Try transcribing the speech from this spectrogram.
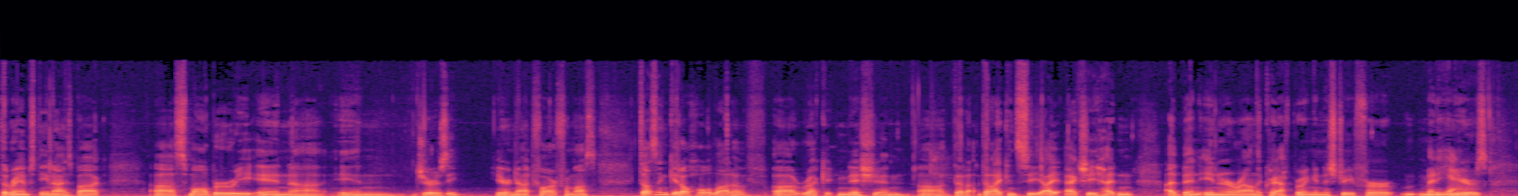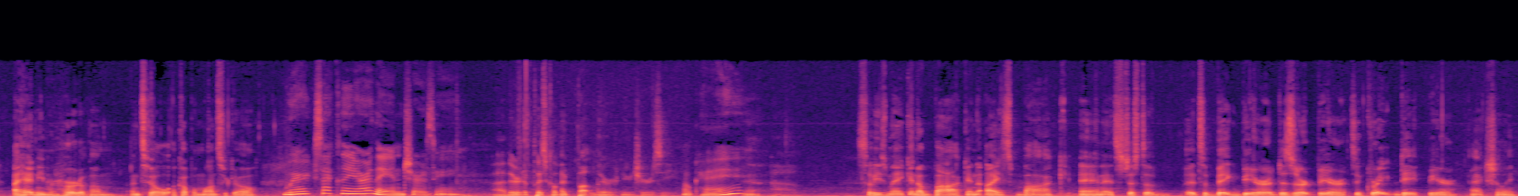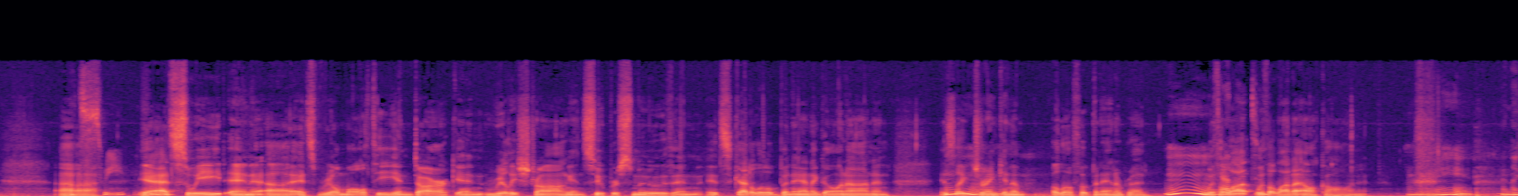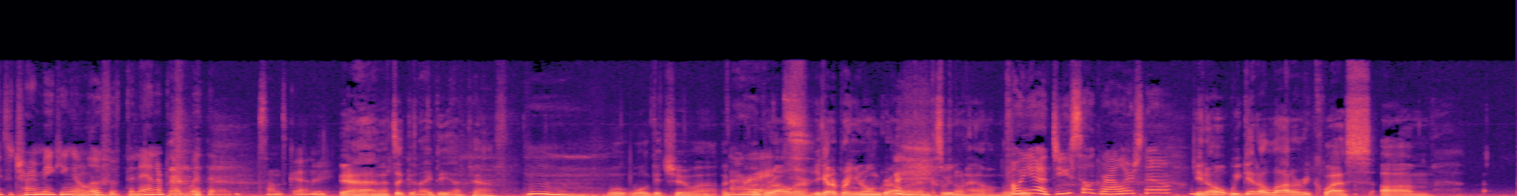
the Ramstein Eisbock, uh, small brewery in uh, in Jersey, here, not far from us. Doesn't get a whole lot of uh, recognition uh, that that I can see. I actually hadn't. I've been in and around the craft brewing industry for many Yeah. years. I hadn't even heard of them until a couple months ago. Where exactly are they in Jersey? Uh, they're in a place called Butler, New Jersey. Okay. Yeah. Um, So he's making a bock, an ice bock, and it's just a it's a big beer, a dessert beer. It's a great date beer, actually. Uh, It's sweet. Yeah, it's sweet and uh, it's real malty and dark and really strong and super smooth and it's got a little banana going on and it's like drinking a, a loaf of banana bread Mm, with a I'd lot to- with a lot of alcohol in it. All right. I'd like to try making a loaf of banana bread with it. Sounds good. Yeah, that's a good idea, Kath. Hmm. We'll we'll get you uh, a, right. growler. You got to bring your own growler in because we don't have them. Oh yeah. Do you sell growlers now? You know, we get a lot of requests, um,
